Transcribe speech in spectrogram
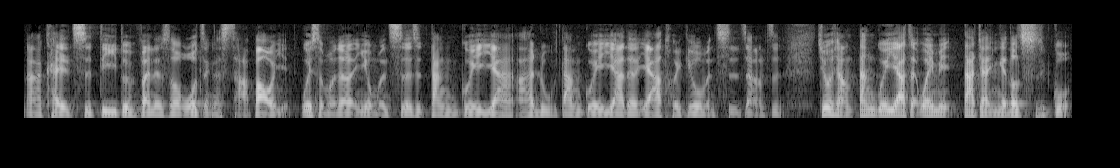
啊开始吃第一顿饭的时候，我整个傻爆眼。为什么呢？因为我们吃的是当归鸭啊，卤当归鸭的鸭腿给我们吃这样子。就我想当归鸭在外面大家应该都吃过。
